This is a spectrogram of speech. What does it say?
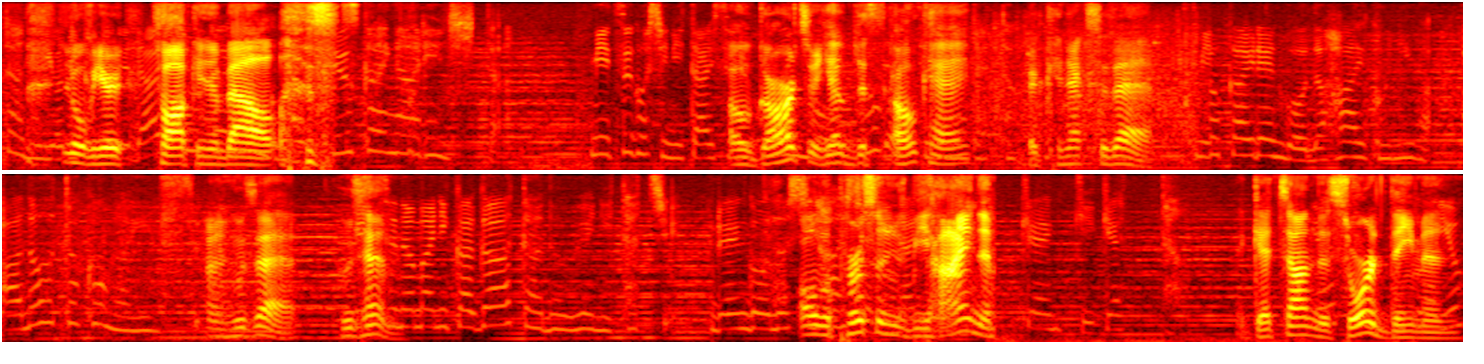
you over here talking about Oh, guards are, yeah, this, okay. It connects to that. And who's that? Who's him? Oh, the person who's behind him. It gets on the sword demon.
